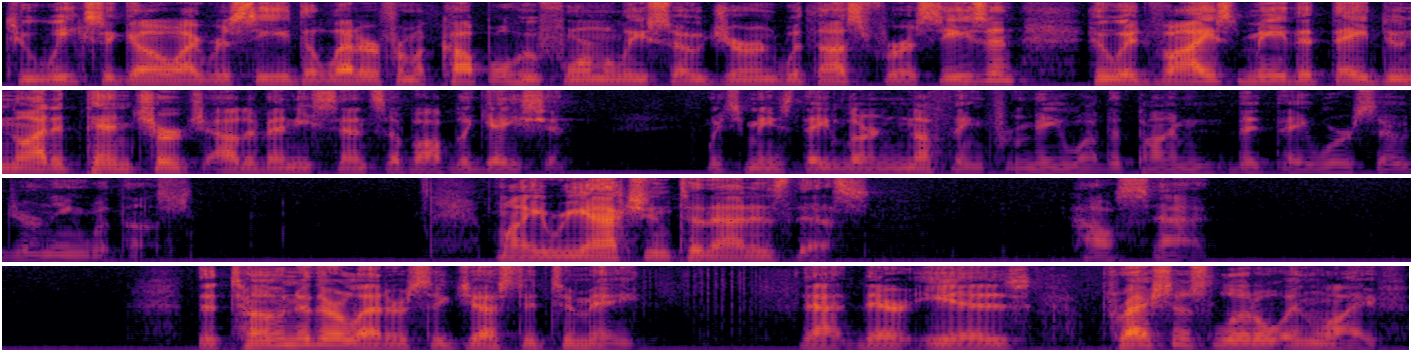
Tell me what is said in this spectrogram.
Two weeks ago, I received a letter from a couple who formerly sojourned with us for a season who advised me that they do not attend church out of any sense of obligation. which means they learned nothing from me while the time that they were sojourning with us. My reaction to that is this how sad. The tone of their letter suggested to me that there is precious little in life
